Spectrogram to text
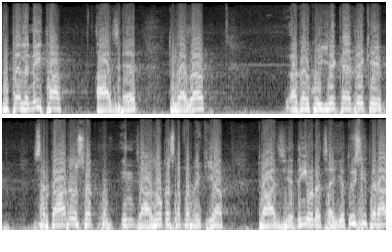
وہ پہلے نہیں تھا، آج ہے۔ تو لہذا، اگر کوئی یہ کہہ دے کہ سرکار نے اس وقت ان جہازوں کا سفر نہیں کیا، تو آج یہ نہیں ہونا چاہیے۔ تو اسی طرح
